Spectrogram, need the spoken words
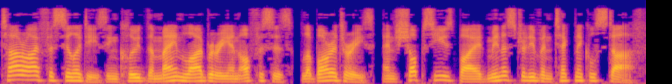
TAR-I facilities include the main library and offices, laboratories, and shops used by administrative and technical staff.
